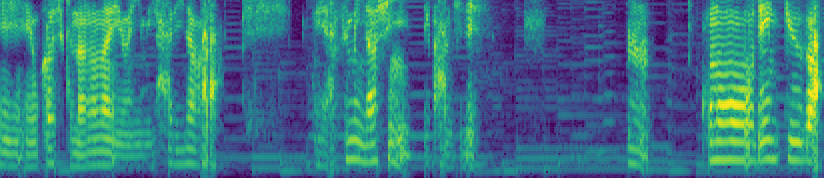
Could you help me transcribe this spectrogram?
えーおかしくならないように見張りながら、休みなしにって感じです。うん。この連休が、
